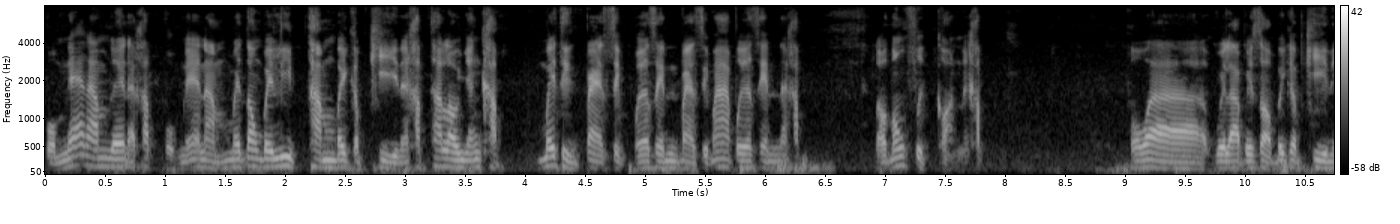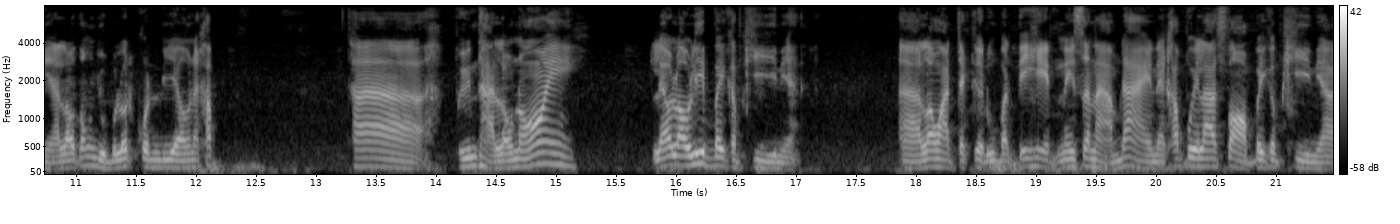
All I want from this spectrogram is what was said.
ผมแนะนำเลยนะครับ ผมแนะนำไม่ต้องไปรีบทำใบขับขี่นะครับ ถ้าเรายังขับไม่ถึง 80เปอร์เซ็นต์85เปอร์เซ็นต์นะครับ เราต้องฝึกก่อนนะครับ เพราะว่าเวลาไปสอบใบขับขี่เนี่ย เราต้องอยู่บนรถคนเดียวนะครับ ถ้าพื้นฐานเราน้อย แล้วเรารีบใบขับขี่เนี่ย เราอาจจะเกิดอุบัติเหตุในสนามได้นะครับ เวลาสอบใบขับขี่เนี่ย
